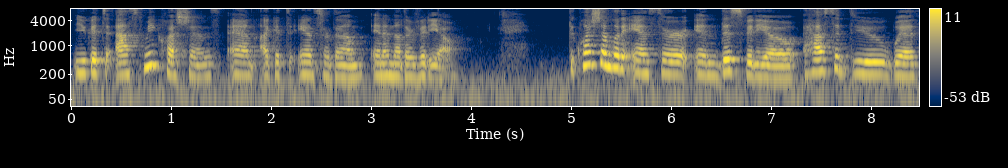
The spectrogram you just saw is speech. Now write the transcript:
you get to ask me questions and I get to answer them in another video. The question I'm going to answer in this video has to do with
